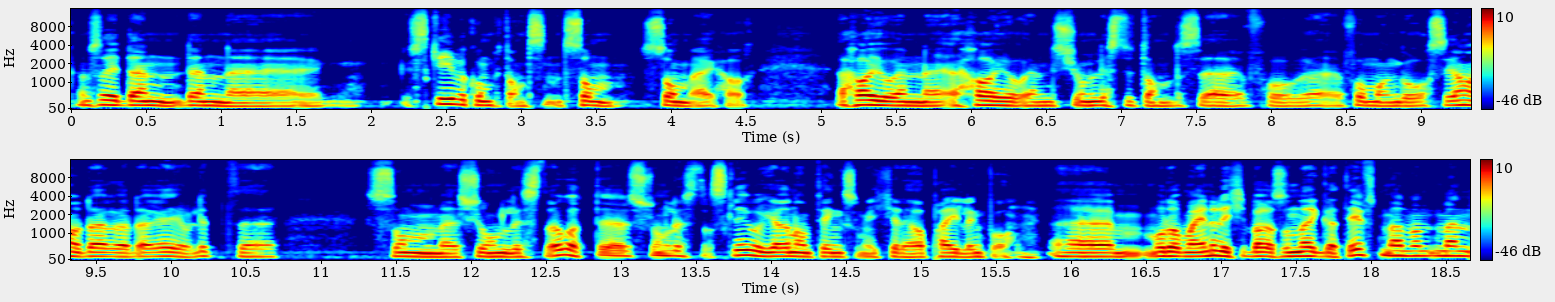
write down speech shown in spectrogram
kan si, den, den eh, skrivekompetansen som, som jeg har. Jeg har jo en, har jo en journalistutdannelse for, eh, for mange år siden, og der, der er jo litt eh, som journalister, at eh, journalister skriver gjerne om ting som ikke de har peiling på. Um, og da mener jeg det ikke bare så negativt, men, men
